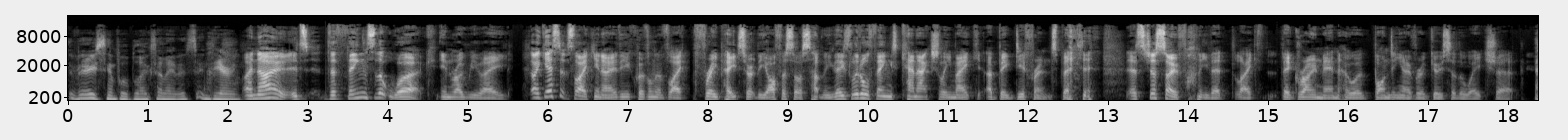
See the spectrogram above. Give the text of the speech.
Very simple blokes, I love It's endearing. I know. It's the things that work in rugby league. I guess it's like, you know, the equivalent of like free pizza at the office or something. These little things can actually make a big difference, but it's just so funny that like they're grown men who are bonding over a Goose of the Week shirt.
